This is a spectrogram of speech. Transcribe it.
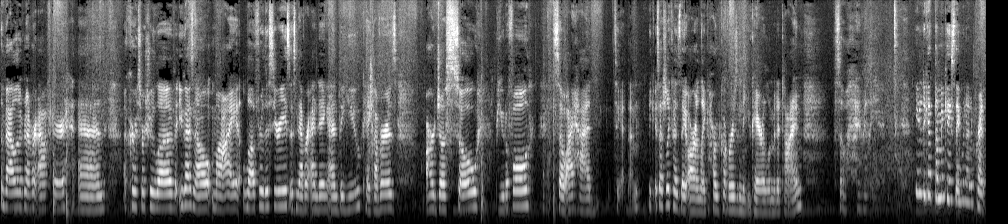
The Ballad of Never After, and A Curse for True Love. You guys know my love for this series is never ending and the UK covers are just so beautiful, so I had to get them, especially because they are like hardcovers in the UK are limited time, so I really needed to get them in case they went out of print.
